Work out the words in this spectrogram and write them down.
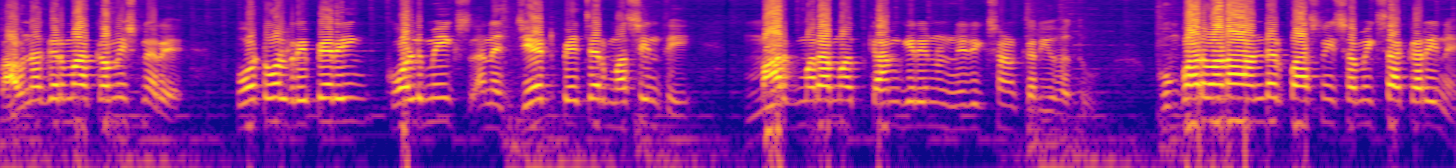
ભાવનગરમાં કમિશનરે પોટહોલ રિપેરિંગ, કોલ્ડ મિક્સ અને જેટ પેચર મશીનથી માર્ગ મરામત કામગીરીનું નિરીક્ષણ કર્યું હતું. કુંભારવાડા અંડરપાસની સમીક્ષા કરીને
